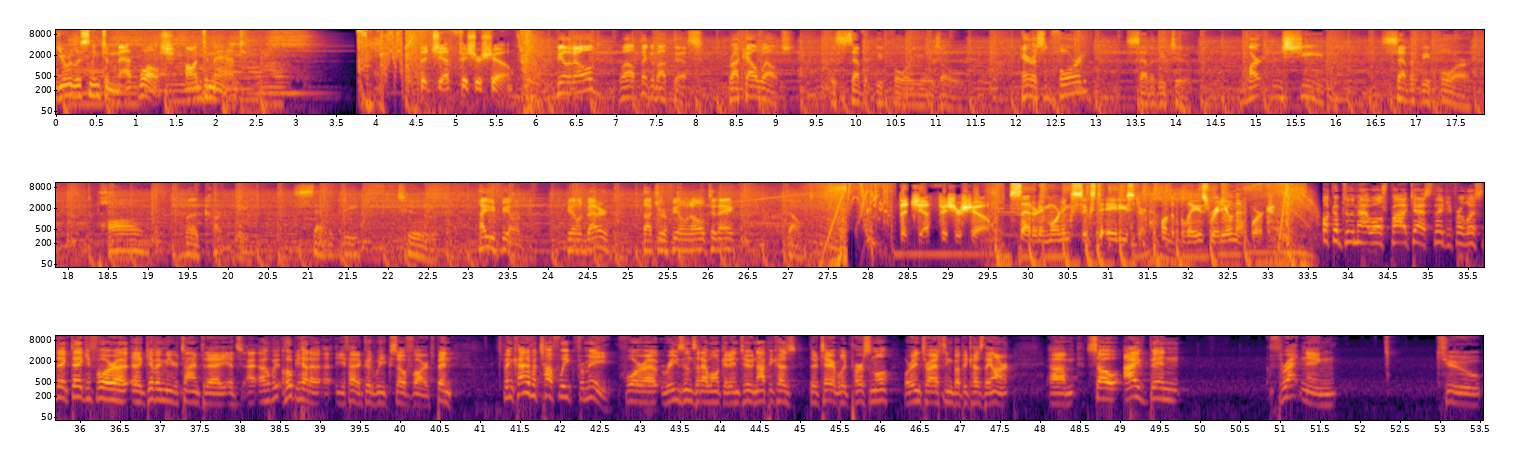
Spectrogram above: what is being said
You're listening to Matt Walsh on demand. The Jeff Fisher Show. Feeling old? Well, think about this. Raquel Welch is 74 years old. Harrison Ford, 72. Martin Sheen, 74. Paul McCartney, 72. How you feeling? Feeling better? Thought you were feeling old today? Don't. The Jeff Fisher Show. Saturday morning, 6 to 8 Eastern on the Blaze Radio Network. Welcome to the Matt Walsh podcast. Thank you for listening. Thank you for uh, uh, giving me your time today. It's I, I hope, hope you had a you've had a good week so far. It's been it's been kind of a tough week for me for uh, reasons that I won't get into. Not because they're terribly personal or interesting, but because they aren't. Um, so I've been threatening to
